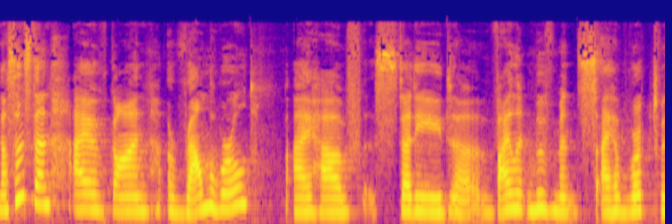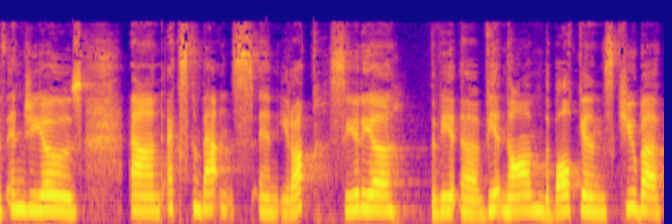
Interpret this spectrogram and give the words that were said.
Now, since then, I have gone around the world. I have studied uh, violent movements. I have worked with NGOs and ex combatants in Iraq, Syria, the uh, Vietnam, the Balkans, Cuba.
